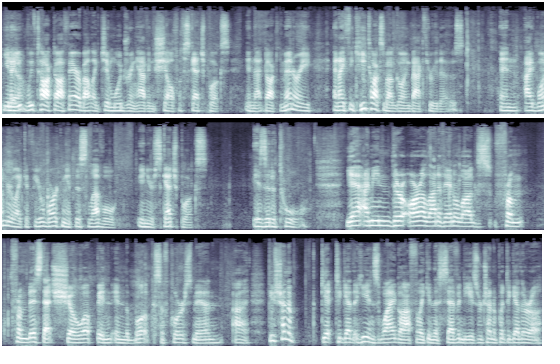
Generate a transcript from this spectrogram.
You know, Yeah. we've talked off air about like Jim Woodring having a shelf of sketchbooks in that documentary, and I think he talks about going back through those. And I wonder, like, if you're working at this level in your sketchbooks, is it a tool? Yeah, I mean there are a lot of analogs from from this that show up in in the books. Of course, man. Uh, he was trying to get together. He and Zwigoff, like in the '70s, were trying to put together a,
